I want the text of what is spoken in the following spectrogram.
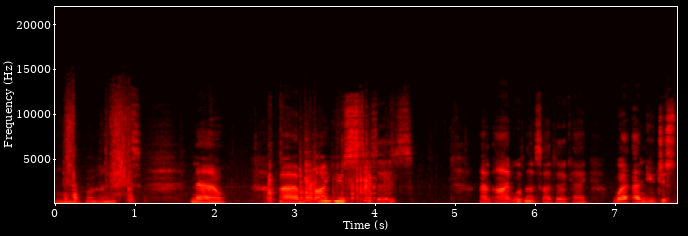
All right, now um, I use scissors and I, well that's that side okay, where and you just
